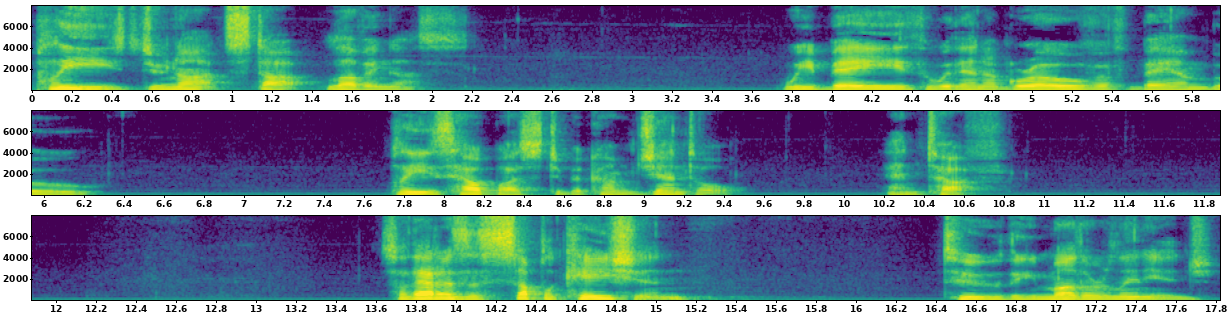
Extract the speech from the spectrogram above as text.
Please do not stop loving us. We bathe within a grove of bamboo. Please help us to become gentle and tough. So that is a supplication to the mother lineage.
